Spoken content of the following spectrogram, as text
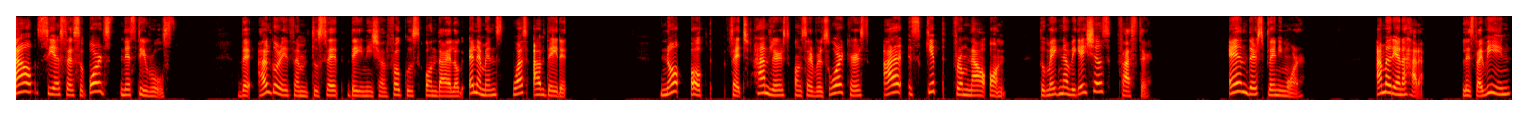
Now CSS supports nesting rules. The algorithm to set the initial focus on dialog elements was updated. No opt fetch handlers on service workers are skipped from now on to make navigations faster. And there's plenty more. I'm Adriana Jara. Let's dive in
